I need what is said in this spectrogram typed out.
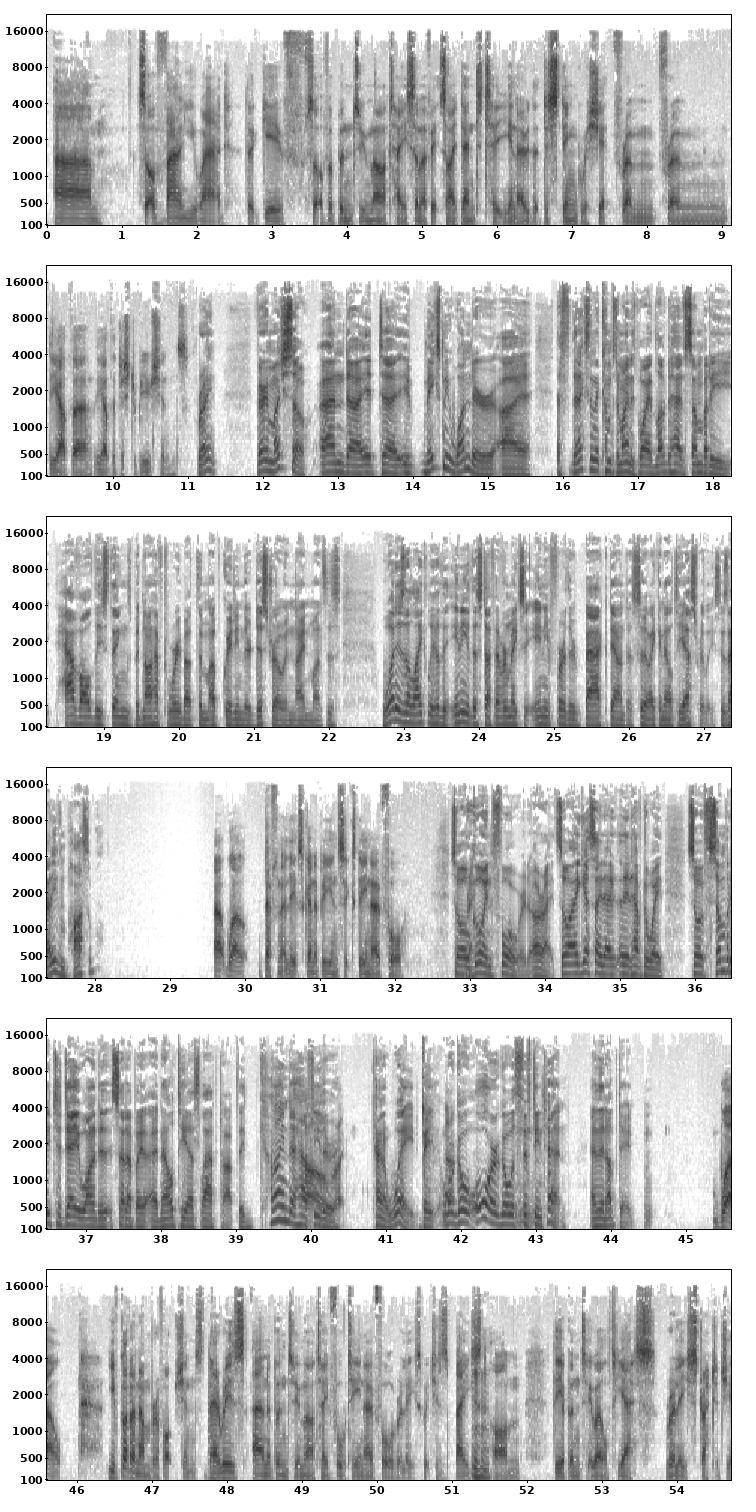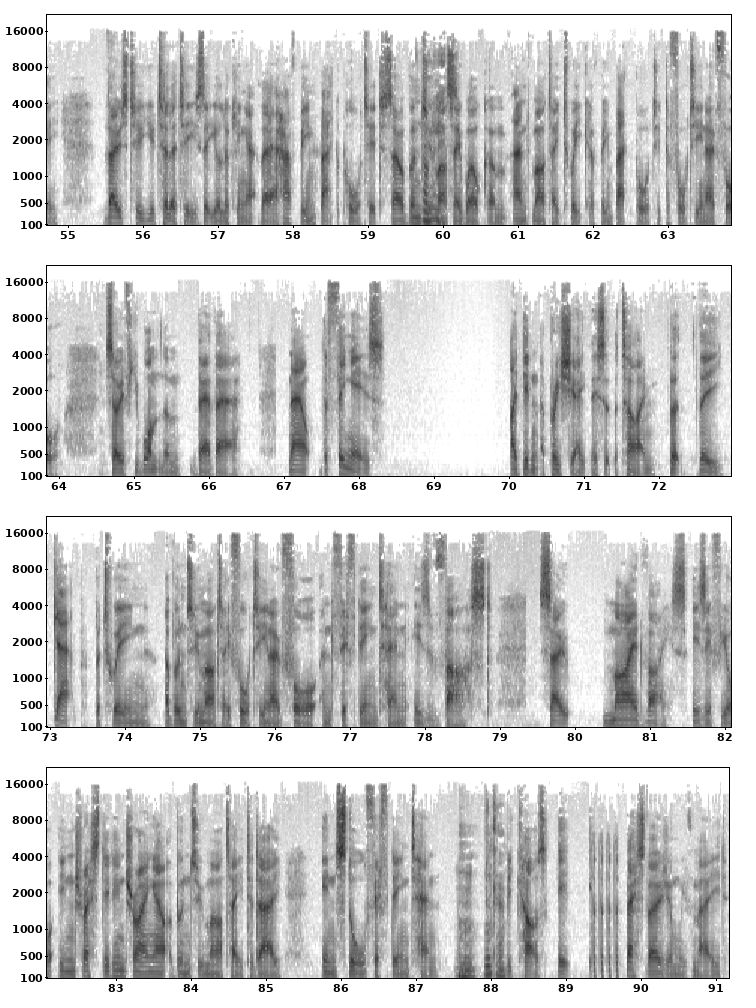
um, sort of value add that give sort of Ubuntu Mate some of its identity, you know, that distinguish it from from the other the other distributions. Right. Very much so, and uh, it uh, it makes me wonder. Uh, the, the next thing that comes to mind is, boy, I'd love to have somebody have all these things, but not have to worry about them upgrading their distro in nine months. Is what is the likelihood that any of this stuff ever makes it any further back down to say like an LTS release? Is that even possible? Uh, well, definitely, it's going to be in 1604. So going forward, all right. So I guess I'd, I'd have to wait. So if somebody today wanted to set up a, an LTS laptop, they'd kind of have to Oh, either right. kind of wait, ba- or go or go with fifteen ten and then update. Well, you've got a number of options. There is an Ubuntu Mate 1404 release, which is based Mhm. on the Ubuntu LTS release strategy. Those two utilities that you're looking at there have been backported. So Ubuntu Oh, nice. Mate Welcome and Mate Tweak have been backported to 1404. So if you want them, they're there. Now, the thing is, I didn't appreciate this at the time, but the gap between Ubuntu Mate 1404 and 1510 is vast. So, my advice is if you're interested in trying out Ubuntu Mate today, install 1510 Mm-hmm. Okay. because it's the, the, the best version we've made,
